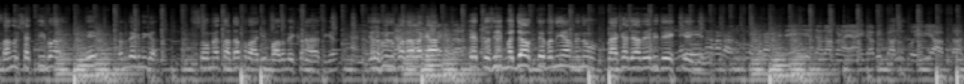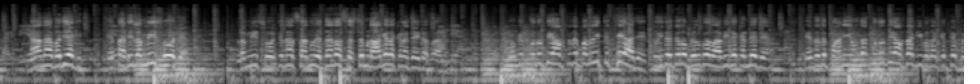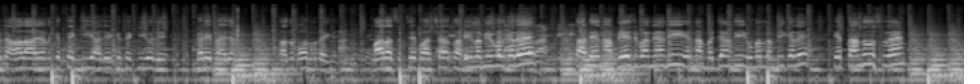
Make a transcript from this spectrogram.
ਸਾਨੂੰ ਸ਼ਕਤੀ ਦੇ ਸਮਝਦੇ ਕਿ ਨਹੀਂ ਗੱਲ ਸੋ ਮੈਂ ਤੁਹਾਡਾ ਭਰਾ ਜੀ ਫਾਰਮ ਵੇਖਣ ਆਇਆ ਸੀਗਾ। ਜਦੋਂ ਮੈਨੂੰ ਪਤਾ ਲੱਗਾ ਕਿ ਤੁਸੀਂ ਮੱਝਾਂ ਉੱਤੇ ਬੰਨੀਆਂ ਮੈਨੂੰ ਮੈਂ ਕਿਹਾ ਜਦ ਇਹ ਵੀ ਦੇਖ ਕੇ ਆਈਏ। ਨਾ ਸਾਡਾ ਨੂੰ ਮੁੱਖ ਰੱਖਦੇ ਇਹ ਇਦਾਂ ਦਾ ਬਣਾਇਆ ਹੈਗਾ ਵੀ ਕੱਲ ਨੂੰ ਕੋਈ ਵੀ ਆਫਤ ਆ ਸਕਦੀ ਨਾ ਆ। ਨਾ ਵਧੀਆ ਕੀਤਾ। ਇਹ ਤੁਹਾਡੀ ਲੰਮੀ ਸੋਚ ਹੈ ਲੰਮੀ ਸੋਚ ਨਾਲ ਸਾਨੂੰ ਇਦਾਂ ਦਾ ਸਿਸਟਮ ਬਣਾ ਕੇ ਰੱਖਣਾ ਚਾਹੀਦਾ ਸਾਰਾ। ਹਾਂਜੀ ਹਾਂਜੀ। ਕਿਉਂਕਿ ਕੁਦਰਤੀ ਆਫਤ ਤੇ ਪਤਾ ਨਹੀਂ ਕਿੱਥੇ ਆ ਜੇ। ਤੁਸੀਂ ਤਾਂ ਚਲੋ ਬਿਲਕੁਲ ਰਾਵੀ ਦੇ ਕੰਢੇ ਤੇ ਆ। ਇਦਾਂ ਤੇ ਪਾਣੀ ਆਉਂਦਾ ਕੁਦਰਤੀ ਆਫਤ ਦਾ ਕੀ ਪਤਾ ਕਿੱਥੇ ਭੁਚਾਲ ਆ ਜਾਣ ਕਿੱਥੇ ਕੀ ਆ ਜੇ ਕਿੱਥੇ ਕੀ ਹੋ ਜੇ ਗੜੇ ਪੈ ਜਾਣ। ਤੁਹਾਨੂੰ ਬਹੁਤ ਵਧਾਈਆਂ। ਮਾਤਾ ਸੱਚੇ ਪਾਤਸ਼ਾਹ ਤੁਹਾਡੀ ਲੰਮੀ ਉਮਰ ਕਰੇ ਤੁਹਾਡੇ ਇਹਨਾਂ ਬੇਜ਼ਬਾਨਿਆਂ ਦੀ ਇਹਨਾਂ ਮੱਝਾਂ ਦੀ ਉਮਰ ਲੰਬੀ ਕਰੇ ਇਹ ਤੰਦਰੁਸਤ ਰਹਿਣ।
